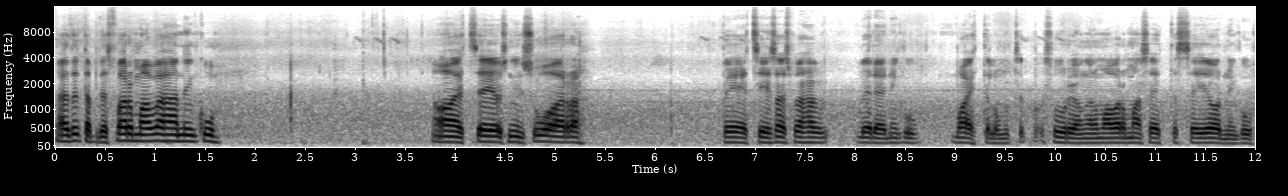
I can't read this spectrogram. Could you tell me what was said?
Ajattelin, että pitäisi varmaan vähän niinku... A, että se ei olisi niin suora. B, että siihen saisi vähän veden niinku vaihtelu, mutta se suuri ongelma on varmaan se, että se ei ole niinku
